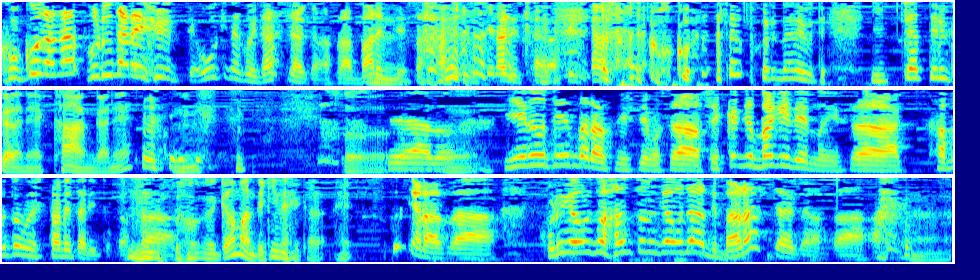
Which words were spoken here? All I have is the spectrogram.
ここだな、ポルナレフって大きな声出しちゃうからさ、バレてさ、気けられちゃうわけじゃん。ここだな、ポルナレフって言っちゃってるからね、カーンがね。うんそう。であのうんイエローテンバランスにしてもさ、せっかく化けてんのにさ、カブトムシ食べたりとかさ、そう、我慢できないからね。だからさ、これが俺のハンサム顔だってバラしちゃうからさ、うん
